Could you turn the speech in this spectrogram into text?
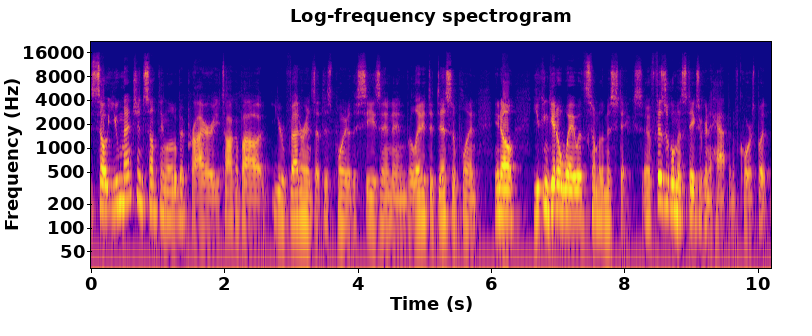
so you mentioned something a little bit prior. You talk about your veterans at this point of the season and related to discipline. You know, you can get away with some of the mistakes. Uh, physical mistakes are going to happen, of course, but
